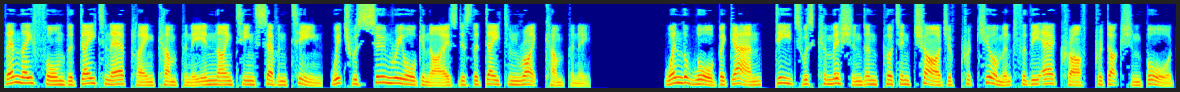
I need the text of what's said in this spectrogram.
Then they formed the Dayton Airplane Company in 1917, which was soon reorganized as the Dayton Wright Company. When the war began, Deeds was commissioned and put in charge of procurement for the Aircraft Production Board.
